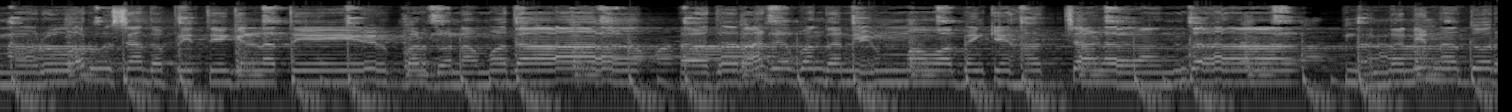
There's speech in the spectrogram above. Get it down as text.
ಮೂರು ವರ್ಷದ ಪ್ರೀತಿ ಗೆಳತಿ ಬರ್ದು ನಮ್ಮದ. ಅದರಾಗ ಬಂದ ನಿಮ್ಮವ ಬೆಂಕಿ ಹಚ್ಚಳ ಅಂದ. ನನ್ನ ನಿನ್ನ ದೊರ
